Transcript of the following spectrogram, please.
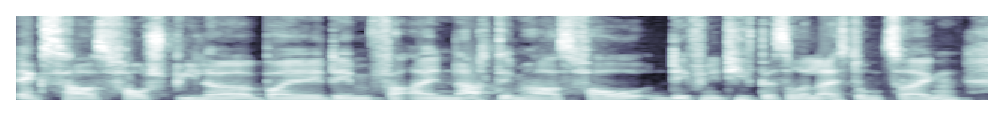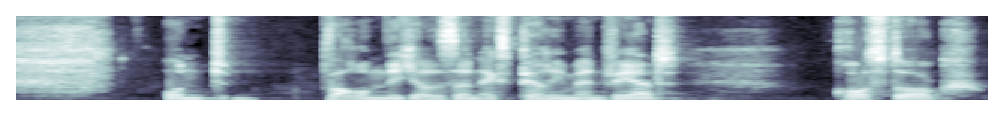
Ex-HSV-Spieler bei dem Verein nach dem HSV definitiv bessere Leistungen zeigen. Und warum nicht? Also es ist ein Experiment wert. Rostock,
